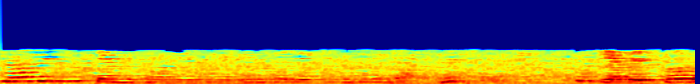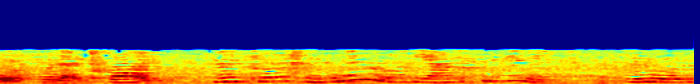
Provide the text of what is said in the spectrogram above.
Não temos esse amadurecimento de né? Porque a pessoa, quando ela escolhe, ela escolhe assim, como é não, e acha suficiente. E o outro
